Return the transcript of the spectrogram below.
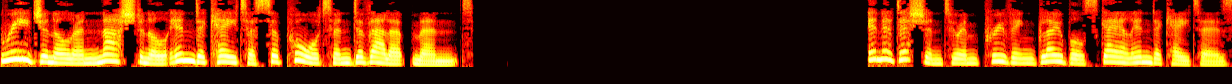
Regional and national indicator support and development. In addition to improving global-scale indicators,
